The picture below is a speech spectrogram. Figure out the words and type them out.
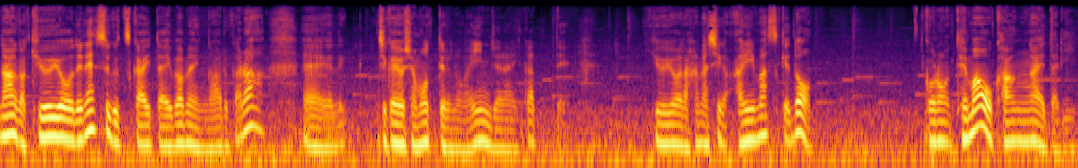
なんか休養でねすぐ使いたい場面があるから、えー、自家用車持ってるのがいいんじゃないかっていうような話がありますけどこの手間を考えたり、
